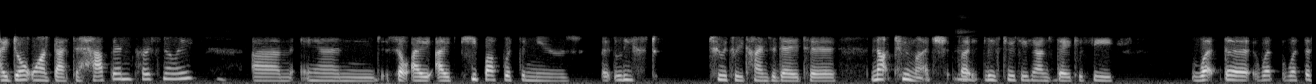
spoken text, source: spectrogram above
I don't want that to happen personally. Um, and so I, I keep up with the news at least two or three times a day to not too much, but mm. at least two or three times a day to see what the what what the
